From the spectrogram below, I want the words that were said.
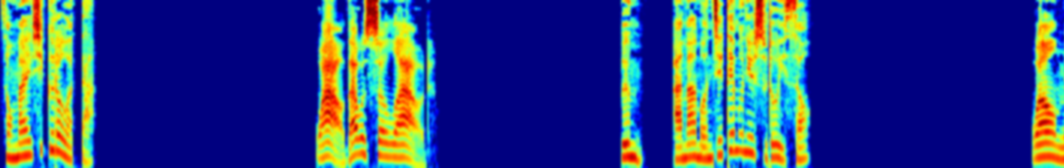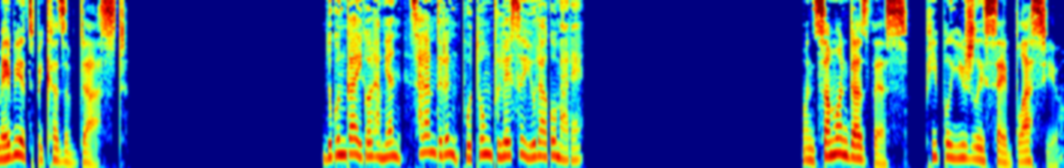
정말 시끄러웠다. Wow, that was so loud. 음, 아마 먼지 때문일 수도 있어. Well, maybe it's because of dust. 누군가 이걸 하면 사람들은 보통 블레스 유라고 말해. When someone does this, people usually say bless you.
